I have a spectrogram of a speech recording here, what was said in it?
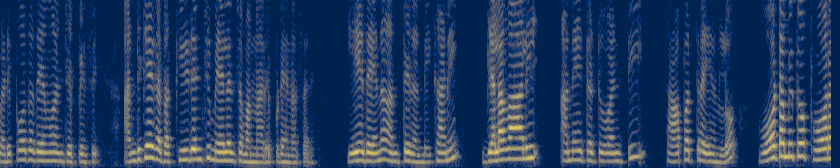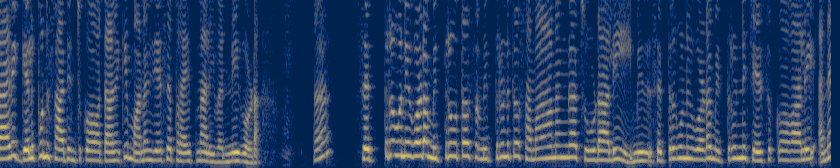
పడిపోతుందేమో అని చెప్పేసి. అందుకే కదా కీడెంచి మేలించమన్నారు ఎప్పుడైనా సరే. ఏదైనా అంతేనండి. కానీ గెలవాలి అనేటటువంటి తాపత్రయంలో ఓటమితో పోరాడి గెలుపును సాధించుకోవటానికి మనం చేసే ప్రయత్నాలు ఇవన్నీ కూడా. శత్రువుని కూడా మిత్రువుతో మిత్రునితో సమానంగా చూడాలి. మీ శత్రువుని కూడా మిత్రుణ్ణి చేసుకోవాలి అనే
